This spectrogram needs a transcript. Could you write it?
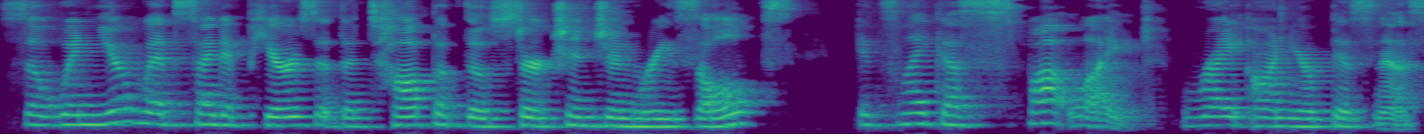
So when your website appears at the top of those search engine results, it's like a spotlight right on your business.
